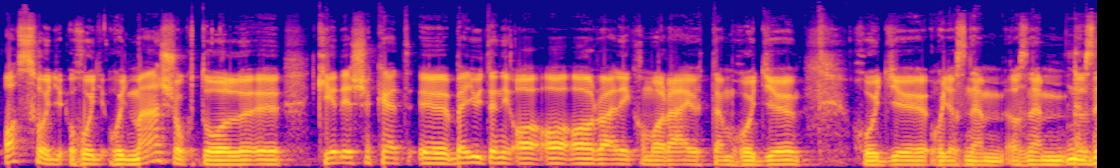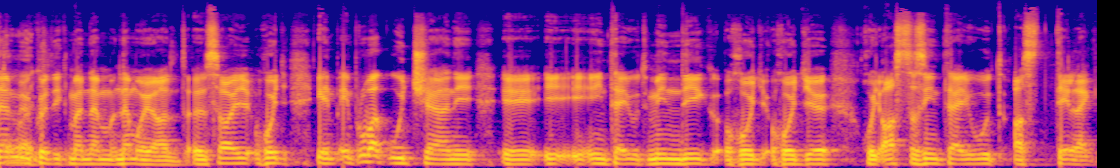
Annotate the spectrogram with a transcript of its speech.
Az, hogy, hogy, hogy másoktól kérdéseket begyűjteni, arra elég hamar rájöttem, hogy, hogy, hogy az nem, az nem, nem, az nem működik, mert nem, nem olyan. Szóval, hogy én, én próbálok úgy csinálni interjút mindig, hogy, hogy, hogy azt az interjút, azt tényleg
